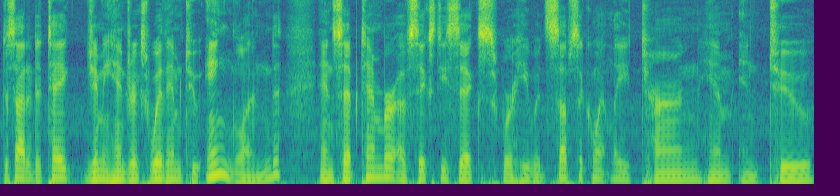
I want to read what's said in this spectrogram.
decided to take Jimi Hendrix with him to England in September of 66 where he would subsequently turn him into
